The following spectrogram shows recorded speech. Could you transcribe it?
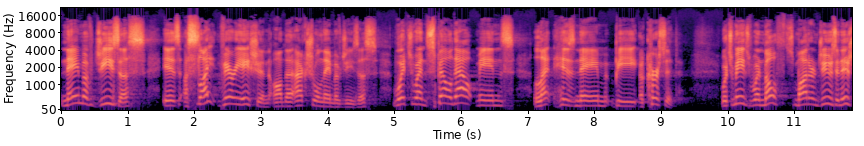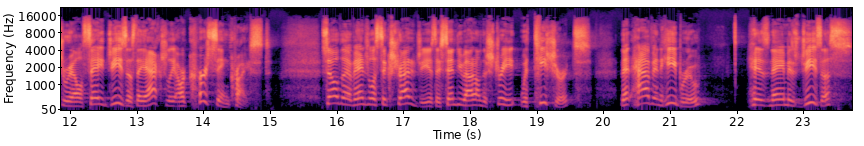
name of Jesus is a slight variation on the actual name of Jesus, which, when spelled out, means let his name be accursed. Which means when most modern Jews in Israel say Jesus, they actually are cursing Christ. So the evangelistic strategy is they send you out on the street with t shirts that have in Hebrew, his name is Jesus,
